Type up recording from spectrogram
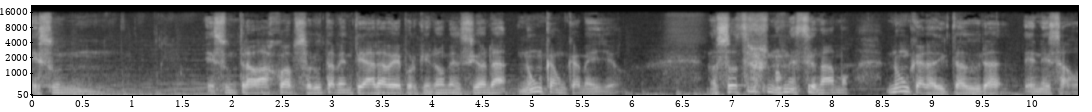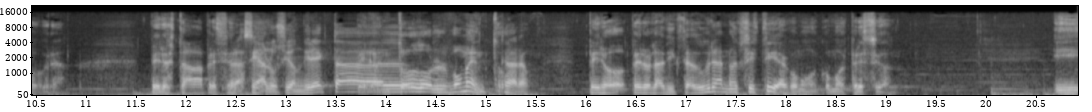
es un, es un trabajo absolutamente árabe porque no menciona nunca un camello, nosotros no mencionamos nunca la dictadura en esa obra, pero estaba presente. Pero hacía alusión directa Pero en todo el momento. Claro. Pero, pero la dictadura no existía como, como expresión. Y,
